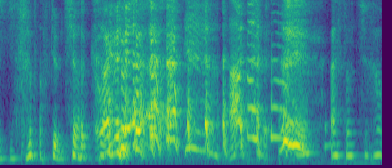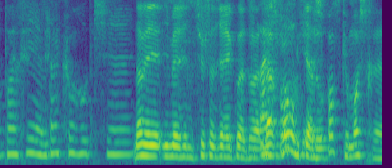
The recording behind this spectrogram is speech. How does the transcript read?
Je dis ça parce que le tien a cramé. ah bah attends Ah, ça tirera pas le réel, d'accord, ok. Non mais imagine, tu choisirais quoi toi? Ah, je L'argent pense ou le que- Je pense que moi, je serais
